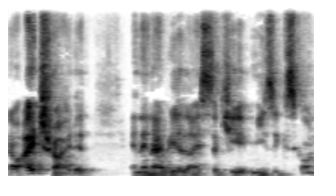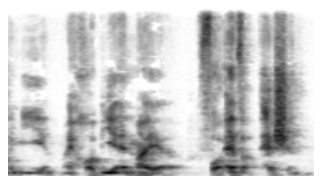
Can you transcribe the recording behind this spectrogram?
No, I tried it. And then I realized, okay, music is going to be my hobby and my uh, forever passion.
